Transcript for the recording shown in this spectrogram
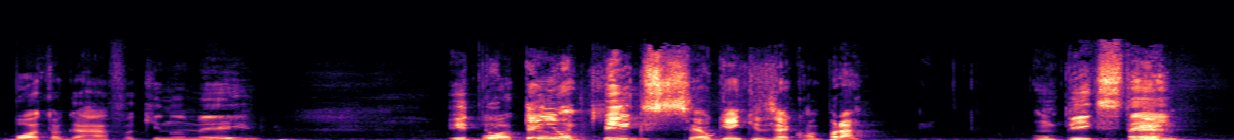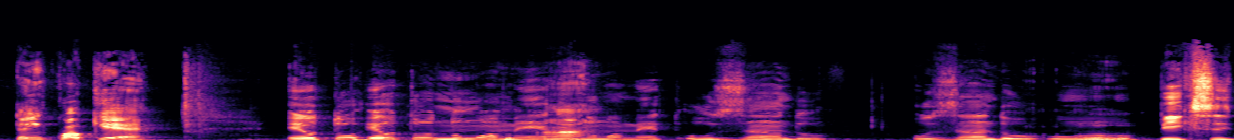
Boto a garrafa aqui no meio. E tu tem um aqui. Pix, se alguém quiser comprar? Um Pix tem. É. Tem? Qual que é? Eu tô, eu tô no momento, ah. no momento, usando, usando o oh. Pix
